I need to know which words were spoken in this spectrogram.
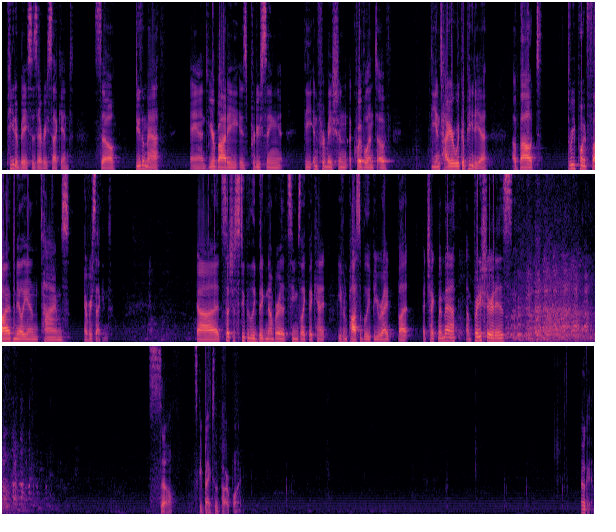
petabases every second. So do the math, and your body is producing the information equivalent of the entire Wikipedia about 3.5 million times every second. Uh, it's such a stupidly big number that seems like they can't even possibly be right, but I checked my math. I'm pretty sure it is. so let's get back to the PowerPoint. Okay,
